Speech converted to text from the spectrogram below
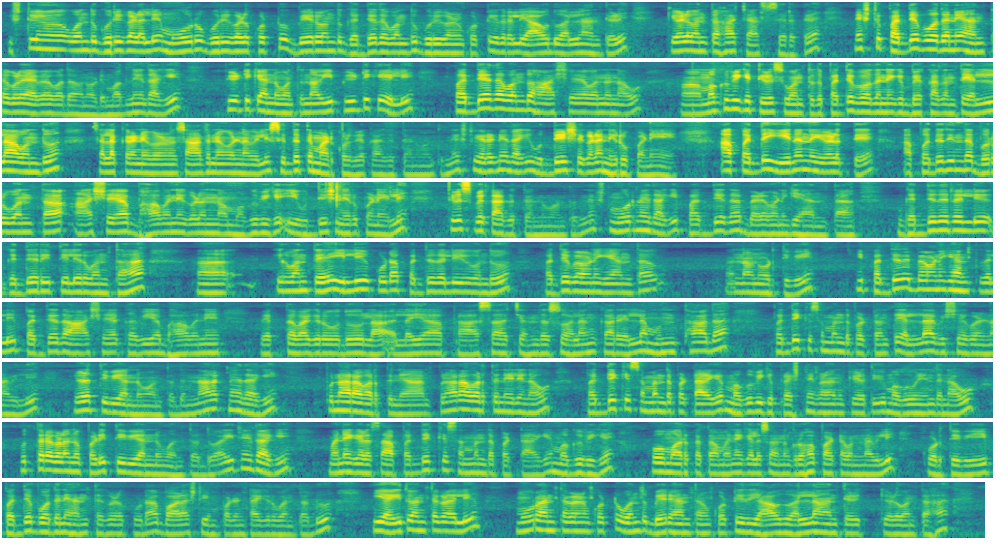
ಇಷ್ಟು ಒಂದು ಗುರಿಗಳಲ್ಲಿ ಮೂರು ಗುರಿಗಳು ಕೊಟ್ಟು ಬೇರೆ ಒಂದು ಗದ್ಯದ ಒಂದು ಗುರಿಗಳನ್ನು ಕೊಟ್ಟು, ಇದರಲ್ಲಿ ಯಾವುದು ಅಲ್ಲ ಅಂಥೇಳಿ ಕೇಳುವಂತಹ ಚಾನ್ಸಸ್ ಇರುತ್ತೆ. ನೆಕ್ಸ್ಟ್ ಪದ್ಯ ಬೋಧನೆ ಹಂತಗಳು ಯಾವ್ಯಾವ ಅದಾವೆ ನೋಡಿ. ಮೊದಲನೇದಾಗಿ ಪೀಠಿಕೆ ಅನ್ನುವಂಥದ್ದು ನಾವು ಈ ಪೀಠಿಕೆಯಲ್ಲಿ ಪದ್ಯದ ಒಂದು ಆಶಯವನ್ನು ನಾವು ಮಗುವಿಗೆ ತಿಳಿಸುವಂಥದ್ದು ಪದ್ಯ ಬೋಧನೆಗೆ ಬೇಕಾದಂಥ ಎಲ್ಲ ಒಂದು ಸಲಕರಣೆಗಳನ್ನು, ಸಾಧನಗಳನ್ನ ನಾವಿಲ್ಲಿ ಸಿದ್ಧತೆ ಮಾಡ್ಕೊಳ್ಬೇಕಾಗುತ್ತೆ ಅನ್ನುವಂಥದ್ದು. ನೆಕ್ಸ್ಟ್ ಎರಡನೇದಾಗಿ ಉದ್ದೇಶಗಳ ನಿರೂಪಣೆ. ಆ ಪದ್ಯ ಏನನ್ನು ಹೇಳುತ್ತೆ? ಆ ಪದ್ಯದಿಂದ ಬರುವಂಥ ಆಶಯ, ಭಾವನೆಗಳನ್ನು ನಾವು ಮಗುವಿಗೆ ಈ ಉದ್ದೇಶ ನಿರೂಪಣೆಯಲ್ಲಿ ತಿಳಿಸ್ಬೇಕಾಗುತ್ತೆ ಅನ್ನುವಂಥದ್ದು. ನೆಕ್ಸ್ಟ್ ಮೂರನೇದಾಗಿ ಪದ್ಯದ ಬೆಳವಣಿಗೆ ಹಂತ ಗದ್ಯದರಲ್ಲಿ, ಗದ್ಯ ರೀತಿಯಲ್ಲಿರುವಂತಹ ಇರುವಂತೆ ಇಲ್ಲಿಯೂ ಕೂಡ ಪದ್ಯದಲ್ಲಿ ಒಂದು ಪದ್ಯ ಬೆಳವಣಿಗೆ ಅಂತ ನಾವು ನೋಡ್ತೀವಿ. ಈ ಪದ್ಯದ ಬೆಳವಣಿಗೆ ಹಂತದಲ್ಲಿ ಪದ್ಯದ ಆಶಯ, ಕವಿಯ ಭಾವನೆ ವ್ಯಕ್ತವಾಗಿರುವುದು ಲಯ, ಪ್ರಾಸ, ಛಂದಸ್ಸು, ಅಲಂಕಾರ ಎಲ್ಲ ಮುಂತಾದ ಪದ್ಯಕ್ಕೆ ಸಂಬಂಧಪಟ್ಟಂತೆ ಎಲ್ಲ ವಿಷಯಗಳನ್ನ ನಾವಿಲ್ಲಿ ಹೇಳ್ತೀವಿ ಅನ್ನುವಂಥದ್ದು. ನಾಲ್ಕನೇದಾಗಿ ಪುನರಾವರ್ತನೆ ಪುನರಾವರ್ತನೆಯಲ್ಲಿ ನಾವು ಪದ್ಯಕ್ಕೆ ಸಂಬಂಧಪಟ್ಟ ಹಾಗೆ ಮಗುವಿಗೆ ಪ್ರಶ್ನೆಗಳನ್ನು ಕೇಳ್ತೀವಿ, ಮಗುವಿನಿಂದ ನಾವು ಉತ್ತರಗಳನ್ನು ಪಡಿತೀವಿ ಅನ್ನುವಂಥದ್ದು. ಐದನೇದಾಗಿ, ಮನೆಗೆಲಸ, ಆ ಪದ್ಯಕ್ಕೆ ಸಂಬಂಧಪಟ್ಟ ಹಾಗೆ ಮಗುವಿಗೆ ಹೋಮ್ವರ್ಕ್ ಅಥವಾ ಮನೆ ಕೆಲಸವನ್ನು ಗೃಹಪಾಠವನ್ನು ನಾವಿಲ್ಲಿ ಕೊಡ್ತೀವಿ. ಈ ಪದ್ಯ ಬೋಧನೆ ಹಂತಗಳು ಕೂಡ ಭಾಳಷ್ಟು ಇಂಪಾರ್ಟೆಂಟ್ ಆಗಿರುವಂಥದ್ದು. ಈ ಐದು ಹಂತಗಳಲ್ಲಿ ಮೂರು ಹಂತಗಳನ್ನು ಕೊಟ್ಟು ಒಂದು ಬೇರೆ ಹಂತವನ್ನು ಕೊಟ್ಟು ಇದು ಯಾವುದು ಅಲ್ಲ ಅಂತೇಳಿ ಕೇಳುವಂತಹ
